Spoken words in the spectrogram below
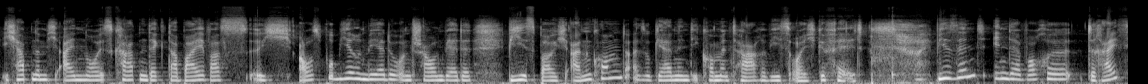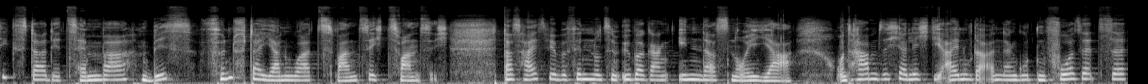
Ich habe nämlich ein neues Kartendeck dabei, was ich ausprobieren werde und schauen werde, wie es bei euch ankommt. Also gerne in die Kommentare, wie es euch gefällt. Wir sind in der Woche 30. Dezember bis 5. Januar 2020. Das heißt, wir befinden uns im Übergang in das neue Jahr und haben sicherlich die ein oder anderen guten Vorsätze,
